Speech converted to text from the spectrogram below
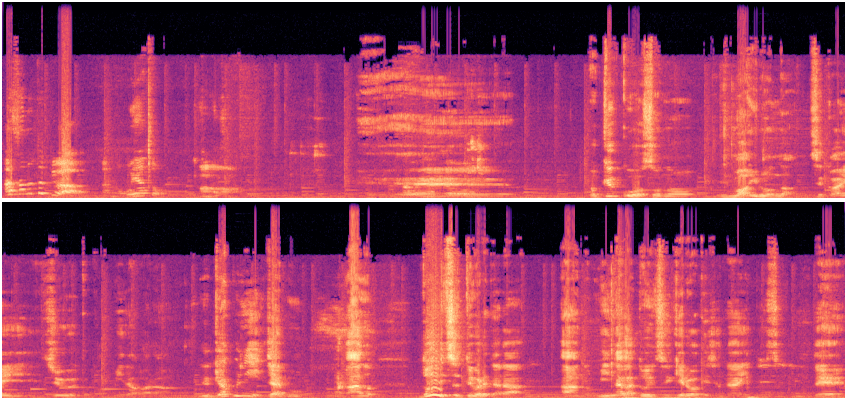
あ、その時はあの親と。あ。へー結構そのまあいろんな世界中とか見ながらで逆にじゃああのドイツって言われたらあの、みんながドイツ行けるわけじゃないんですので、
